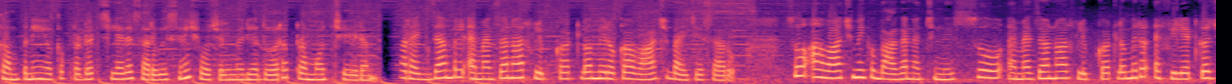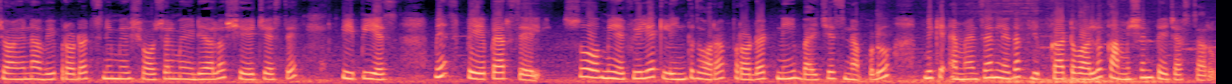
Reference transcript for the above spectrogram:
కంపెనీ యొక్క ప్రొడక్ట్స్ లేదా సర్వీస్ని సోషల్ మీడియా ద్వారా ప్రమోట్ చేయడం. ఫర్ ఎగ్జాంపుల్ అమెజాన్ ఆర్ ఫ్లిప్కార్ట్లో మీరు ఒక వాచ్ బై చేశారు. సో ఆ వాచ్ మీకు బాగా నచ్చింది. సో అమెజాన్ ఆర్ ఫ్లిప్కార్ట్లో మీరు అఫిలియేట్గా జాయిన్ అవి ప్రొడక్ట్స్ని మీరు సోషల్ మీడియాలో షేర్ చేస్తే PPS means pay per sale so మీ అఫిలియేట్ లింక్ ద్వారా ప్రోడక్ట్ని బై చేసినప్పుడు మీకు అమెజాన్ లేదా ఫ్లిప్కార్ట్ వాళ్ళు కమిషన్ పే చేస్తారు.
